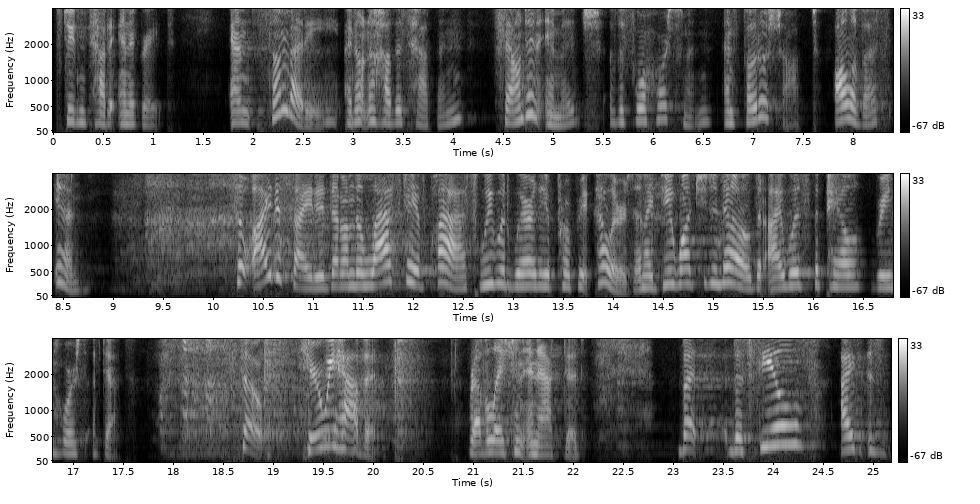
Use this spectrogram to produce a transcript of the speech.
students how to integrate. And somebody, I don't know how this happened, found an image of the four horsemen and photoshopped all of us in. So I decided that on the last day of class, we would wear the appropriate colors. And I do want you to know that I was the pale green horse of death. so here we have it. Revelation enacted. But the seals, I, is,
